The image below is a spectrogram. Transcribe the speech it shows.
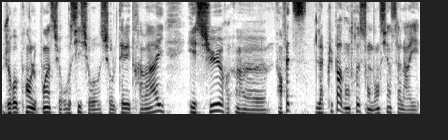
je, reprends le point sur, aussi sur, sur le télétravail et sur. en fait, la plupart d'entre eux sont d'anciens salariés.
